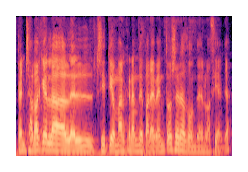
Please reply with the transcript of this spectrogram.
Pensaba que la- el sitio más grande para eventos era donde lo hacían ya.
